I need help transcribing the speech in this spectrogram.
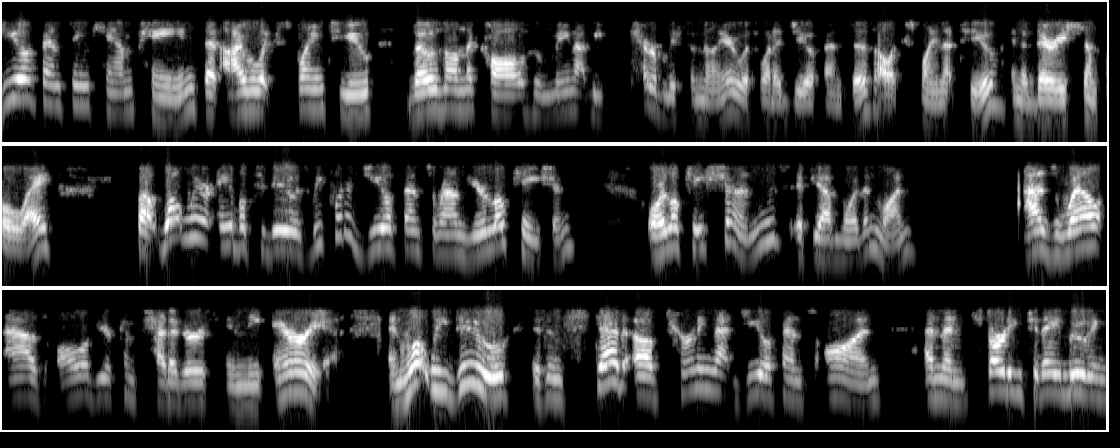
geofencing campaign that I will explain to you, those on the call who may not be terribly familiar with what a geofence is. I'll explain that to you in a very simple way. But what we're able to do is we put a geofence around your location or locations, if you have more than one, as well as all of your competitors in the area. And what we do is instead of turning that geofence on and then starting today moving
